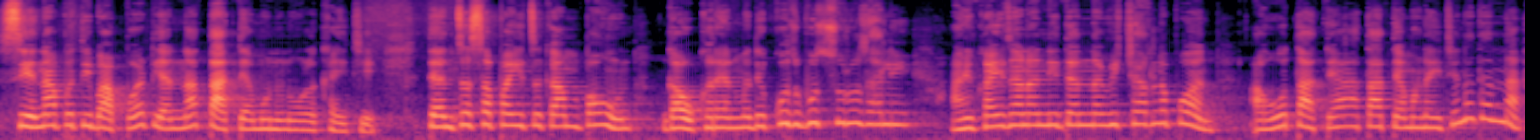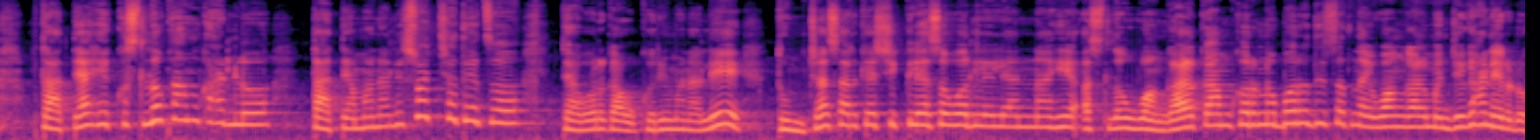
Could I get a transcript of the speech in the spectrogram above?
सेनापती बापट यांना तात्या म्हणून ओळखायचे. त्यांचं सफाईचं काम पाहून गावकऱ्यांमध्ये कुजबूज सुरू झाली. आणि काही जणांनी त्यांना विचारलं पण अहो तात्या तात्या म्हणायचे ना त्यांना तात्या हे कसलं काम काढलं? तात्या म्हणाले स्वच्छतेचं. त्यावर गावकरी म्हणाले तुमच्यासारख्या शिकल्या सवरलेल्यांना हे असलं वंगाळ काम करणं बरं दिसत नाही. वंगाळ म्हणजे घाणेरडं.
